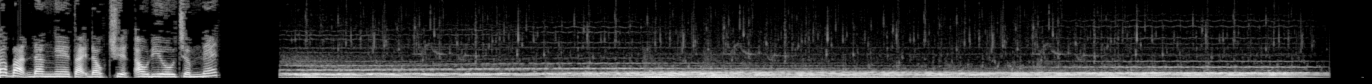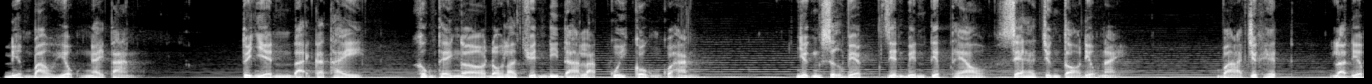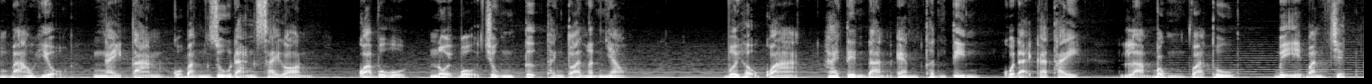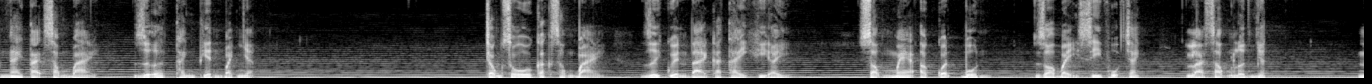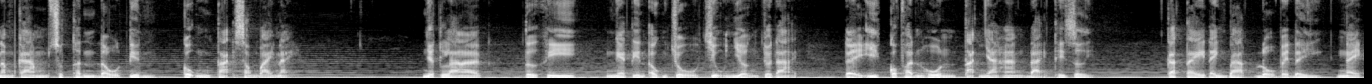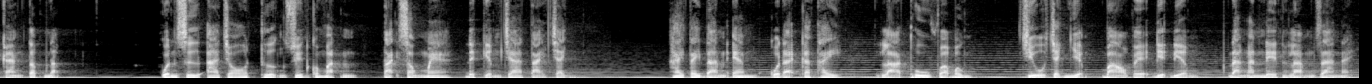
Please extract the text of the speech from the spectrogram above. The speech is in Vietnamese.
Các bạn đang nghe tại đọc truyện audio.net. điểm báo hiệu ngày tàn. Tuy nhiên, đại ca thầy không thể ngờ đó là chuyến đi Đà Lạt cuối cùng của hắn. Những sự việc diễn biến tiếp theo sẽ chứng tỏ điều này. Và trước hết là điểm báo hiệu ngày tàn của băng du đãng Sài Gòn qua vụ nội bộ chúng tự thanh toán lẫn nhau. Với hậu quả, hai tên đàn em thân tín của đại ca thay là Bông và Thu bị bắn chết ngay tại sòng bài giữa Thanh Thiên Bạch Nhật. Trong số các sòng bài dưới quyền đại ca thay khi ấy, sòng me ở quận 4 do bảy si phụ trách là sòng lớn nhất. Nam Cam xuất thân đầu tiên cũng tại sòng bài này nhất là từ khi nghe tin ông chủ chịu nhường cho đại, để y có phần hồn tại nhà hàng đại thế giới. Các tay đánh bạc đổ về đây ngày càng tấp nập. Quân sư a chó thường xuyên có mặt tại sòng me để kiểm tra tài chính hai tay đàn em của đại ca thay là thu và bông chịu trách nhiệm bảo vệ địa điểm đang ăn nên làm ra này.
